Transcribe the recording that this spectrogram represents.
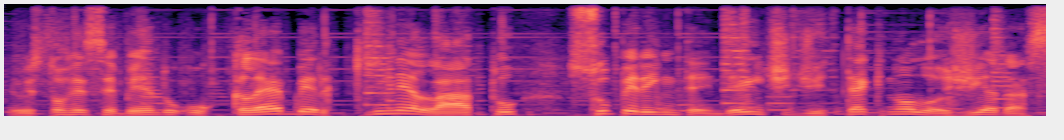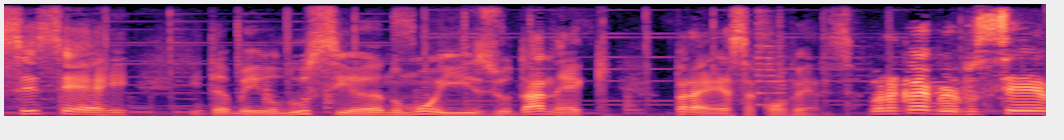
Eu estou recebendo o Kleber Quinelato, superintendente de tecnologia da CCR, e também o Luciano Moísio da NEC para essa conversa. Agora, Kleber, você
